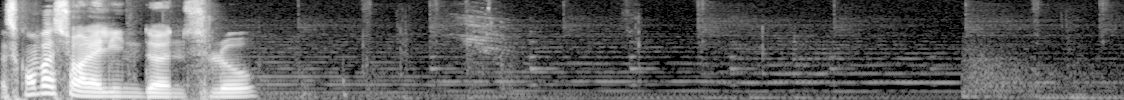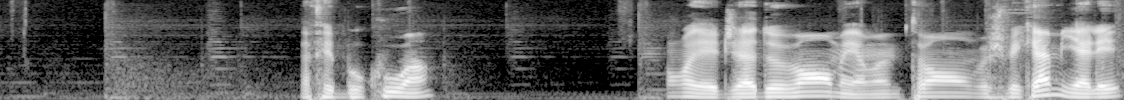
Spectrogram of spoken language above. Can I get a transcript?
Est-ce qu'on va sur la ligne d'un slow? Ça fait beaucoup, hein. On est déjà devant, mais en même temps, je vais quand même y aller.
